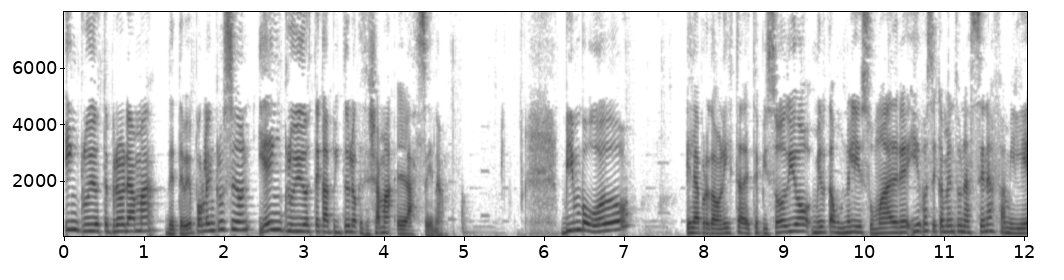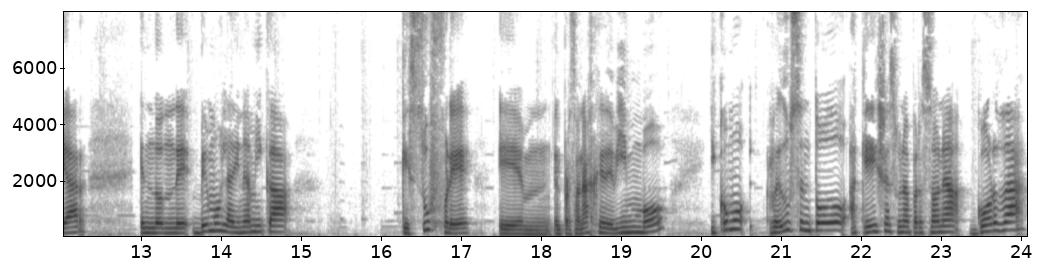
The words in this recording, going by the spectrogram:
incluido este programa de TV por la Inclusión y he incluido este capítulo que se llama La Cena. Bimbo Godo es la protagonista de este episodio, Mirta Busnelli es su madre y es básicamente una cena familiar en donde vemos la dinámica que sufre eh, el personaje de Bimbo y cómo reducen todo a que ella es una persona gorda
